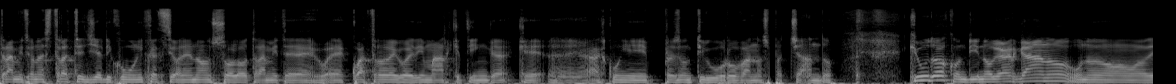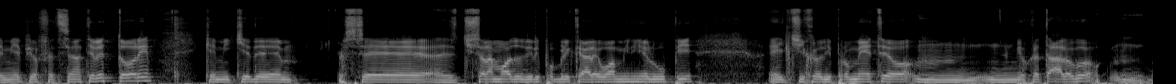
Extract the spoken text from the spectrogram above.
tramite una strategia di comunicazione, non solo tramite quelle quattro regole di marketing che eh, alcuni presunti guru vanno spacciando. Chiudo con Dino Gargano, uno dei miei più affezionati lettori, che mi chiede se eh, ci sarà modo di ripubblicare Uomini e Lupi e il ciclo di Prometeo mh, mm, mio catalogo. Mm,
